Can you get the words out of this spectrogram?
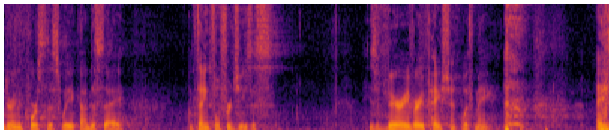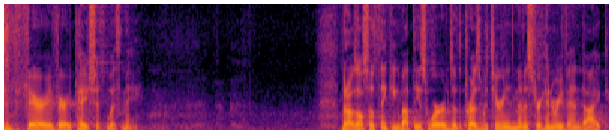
during the course of this week. I to say, I'm thankful for Jesus. He's very, very patient with me. He's very, very patient with me. But I was also thinking about these words of the Presbyterian minister Henry Van Dyke.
